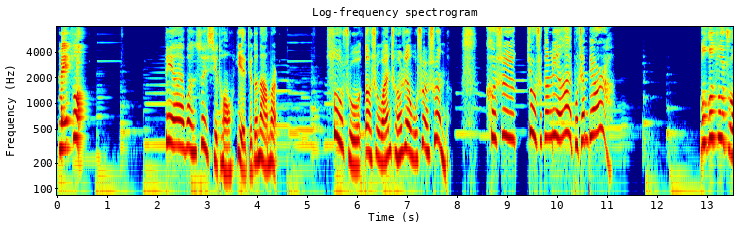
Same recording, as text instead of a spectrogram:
没错。恋爱万岁！系统也觉得纳闷儿。宿主倒是完成任务顺顺的，可是就是跟恋爱不沾边儿啊。不过宿主，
